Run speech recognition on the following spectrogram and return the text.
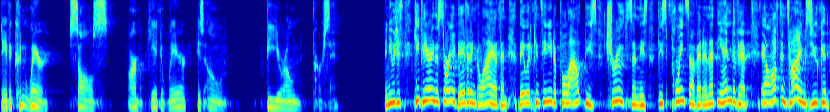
David couldn't wear Saul's armor. He had to wear his own. Be your own person. And you would just keep hearing the story of David and Goliath, and they would continue to pull out these truths and these, these points of it. And at the end of it, oftentimes you could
